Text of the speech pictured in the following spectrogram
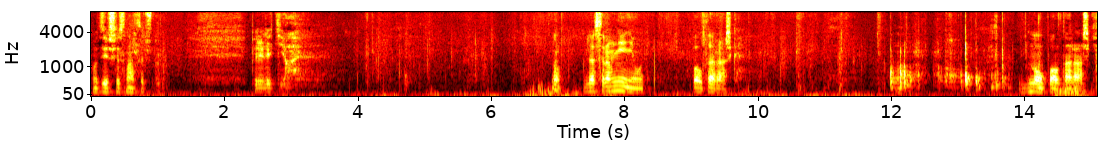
Вот здесь 16 штук прилетело. Ну, для сравнения, вот полторашка. Дно полторашки.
